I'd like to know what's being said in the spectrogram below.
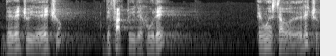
derecho y de hecho, de facto y de juré, en un Estado de Derecho.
